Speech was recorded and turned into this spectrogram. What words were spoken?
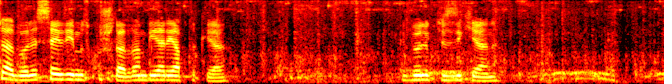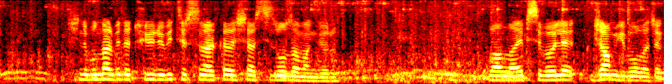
Güzel böyle sevdiğimiz kuşlardan bir yer yaptık ya. Bir bölük dizdik yani. Şimdi bunlar bir de tüyünü bitirsin arkadaşlar siz o zaman görün. Vallahi hepsi böyle cam gibi olacak.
